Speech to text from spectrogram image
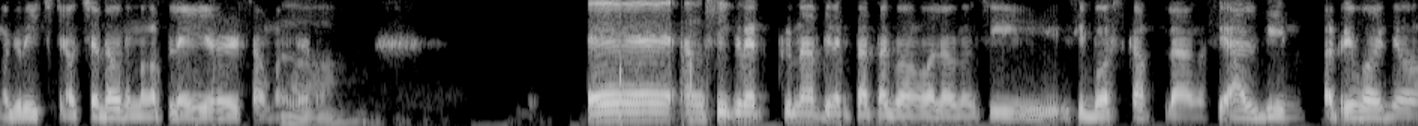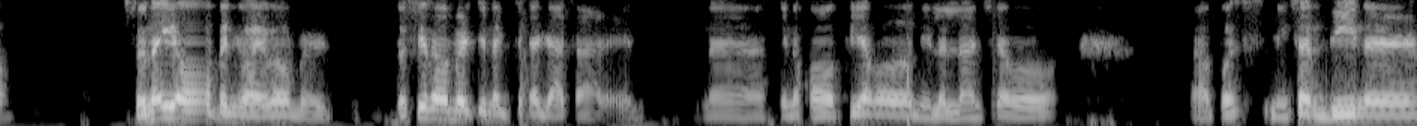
mag-reach out siya daw ng mga players sa mga uh, eh, ang secret ko na pinagtataguan ko lang nun si, si Boss Cap lang, si Alvin Patrimonio. So, nai-open ko kay Robert. So, si Robert yung nagtsaga sa akin na kino-coffee ako, nila-lunch ako. Tapos, minsan dinner.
